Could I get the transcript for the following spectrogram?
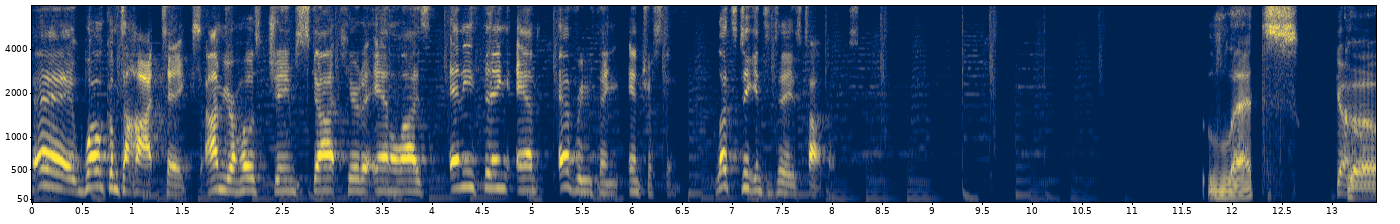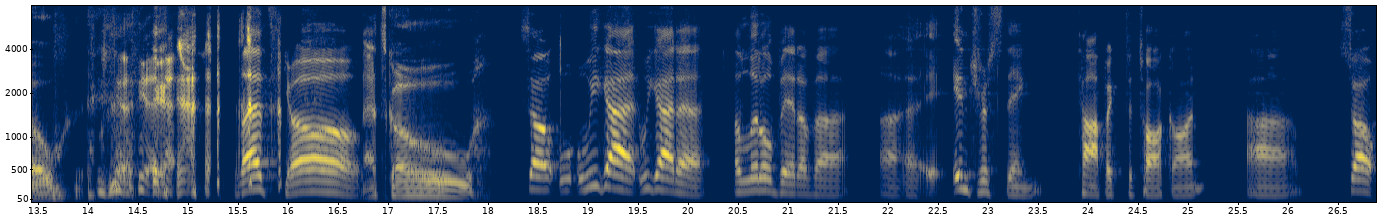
Hey, welcome to Hot Takes. I'm your host, James Scott, here to analyze anything and everything interesting. Let's dig into today's topics. Let's go. Let's go. Let's go. So we got we got a a little bit of a, uh interesting topic to talk on. Uh, so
